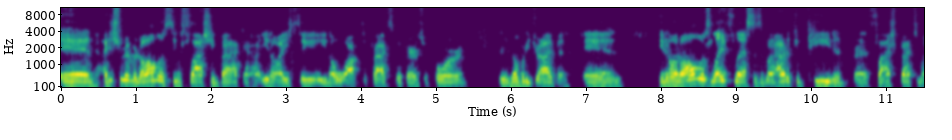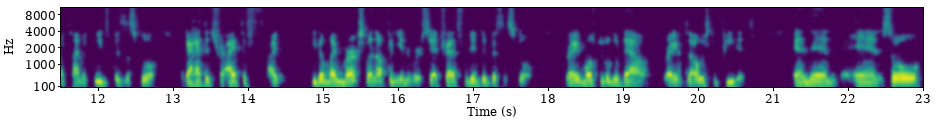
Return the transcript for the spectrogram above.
and I just remembered all those things flashing back. You know, I used to, you know, walk to practice. My parents were poor, and there's nobody driving. And you know, and all those life lessons about how to compete and, and flash back to my time at Queens Business School. Like I had to try, I had to, I, you know, my marks went up in university. I transferred into business school, right? Most people go down, right? Because I always competed, and then and so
